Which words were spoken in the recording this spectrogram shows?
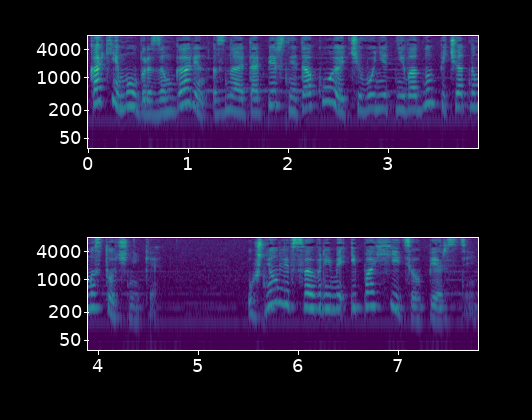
Каким образом Гарин знает о перстне такое, чего нет ни в одном печатном источнике? Уж не он ли в свое время и похитил перстень?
